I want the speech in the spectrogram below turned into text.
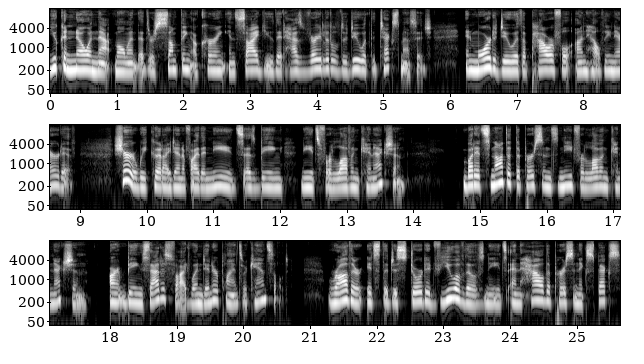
You can know in that moment that there's something occurring inside you that has very little to do with the text message and more to do with a powerful, unhealthy narrative. Sure, we could identify the needs as being needs for love and connection. But it's not that the person's need for love and connection aren't being satisfied when dinner plans are canceled. Rather, it's the distorted view of those needs and how the person expects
